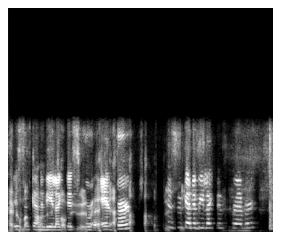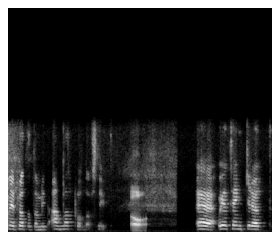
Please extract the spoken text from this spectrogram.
Här Is it gonna be like this forever? Ja, Is it gonna be like this forever? Som vi har pratat om i ett annat poddavsnitt. Ja, Eh, och jag tänker att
